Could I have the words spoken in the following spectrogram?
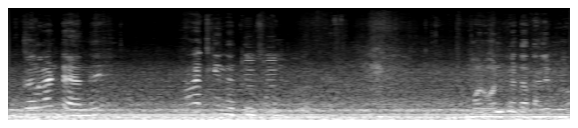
ಮುಕ್ಕಾಲು ಗಂಟೆ ಅಂದೆ. ಆಚೆಗಿಂದ ತಿಳಿಸ್ಕೊಂಡು ಸುಮಾರು ಒಂದು ಗಂಟೆ ತಲೆ ಬಿಡು.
